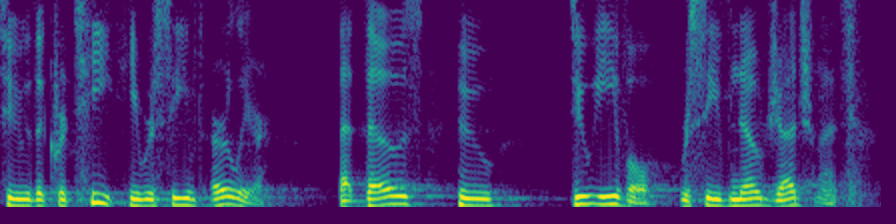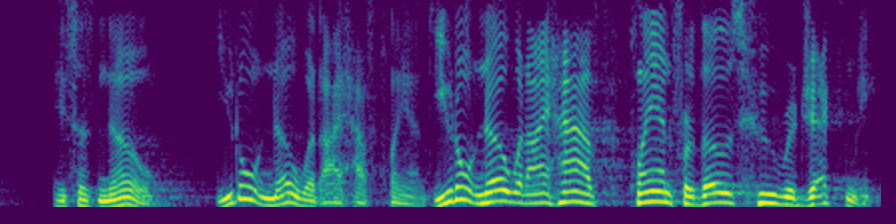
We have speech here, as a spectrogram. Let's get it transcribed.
to the critique he received earlier that those who do evil receive no judgment. He says, No, you don't know what I have planned. You don't know what I have planned for those who reject me.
